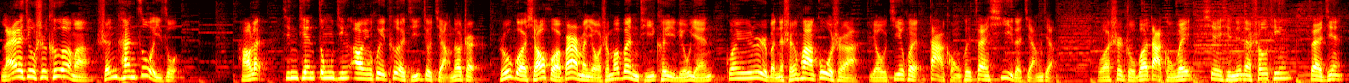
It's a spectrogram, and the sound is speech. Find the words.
来了就是客嘛，神龛坐一坐。好了。今天东京奥运会特辑就讲到这儿。如果小伙伴们有什么问题，可以留言。关于日本的神话故事啊，有机会大孔会再细的讲讲。我是主播大孔威，谢谢您的收听，再见。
